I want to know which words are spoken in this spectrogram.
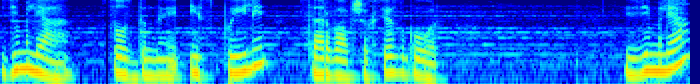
Земля, созданная из пыли, сорвавшихся с гор. Земля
